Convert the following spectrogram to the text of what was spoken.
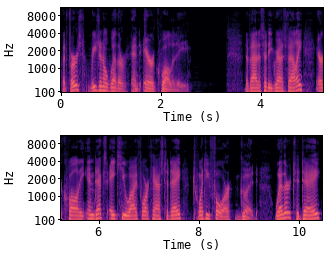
But first, regional weather and air quality. Nevada City, Grass Valley, Air Quality Index AQI forecast today 24 good. Weather today,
